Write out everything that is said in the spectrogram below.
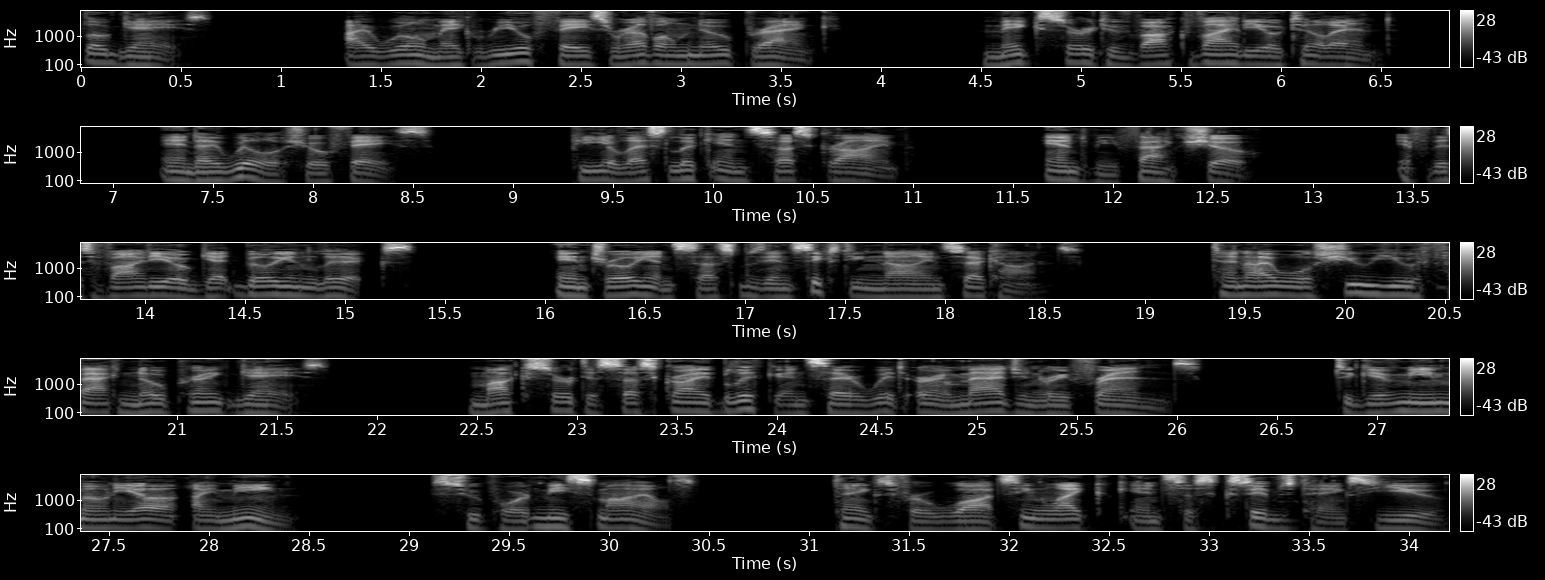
Gays. I will make real face revel no prank. Make sure to watch video till end. And I will show face. PLS like and subscribe. And me fact show. If this video get billion licks and trillion subs in 69 seconds. 10 I will show you fact no prank gays. Make sure to subscribe like and share with our imaginary friends. To give me money uh I mean. Support me smiles. Thanks for watching like and subscribes thanks you.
